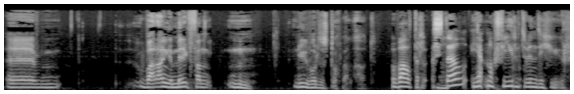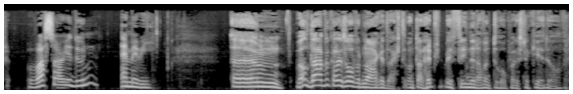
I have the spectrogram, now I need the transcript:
Ehm, waaraan je merkt van, hmm, nu worden ze toch wel oud. Walter, stel, je hebt nog 24 uur. Wat zou je doen en met wie? Ehm, wel, daar heb ik al eens over nagedacht. Want daar heb je met vrienden af en toe ook wel eens een keer over.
